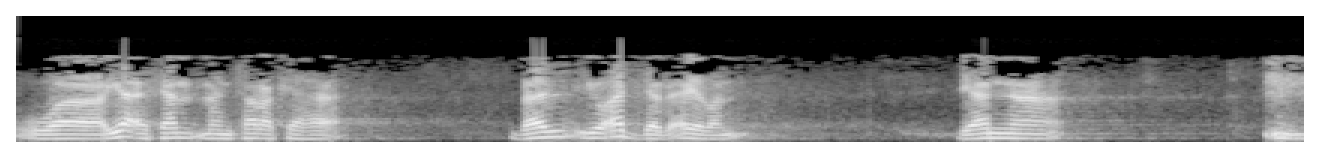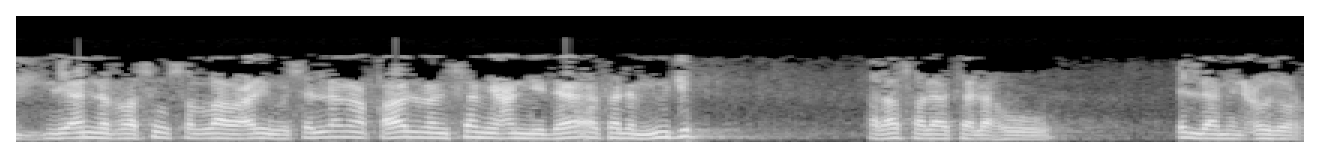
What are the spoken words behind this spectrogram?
ويأثم من تركها بل يؤدب أيضا لأن لأن الرسول صلى الله عليه وسلم قال من سمع النداء فلم يجب فلا صلاة له إلا من عذر.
